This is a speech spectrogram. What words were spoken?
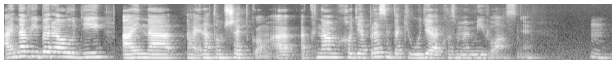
aj na výbere ľudí, aj na, aj na tom všetkom. A, a k nám chodia presne takí ľudia, ako sme my vlastne. Hmm.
